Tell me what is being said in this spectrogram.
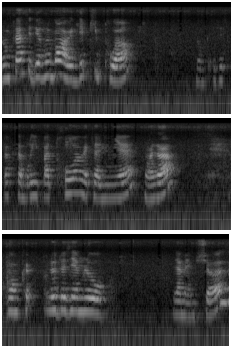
Donc là, c'est des rubans avec des petits pois. Donc j'espère que ça brille pas trop avec la lumière. Voilà. Donc le deuxième lot, la même chose.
